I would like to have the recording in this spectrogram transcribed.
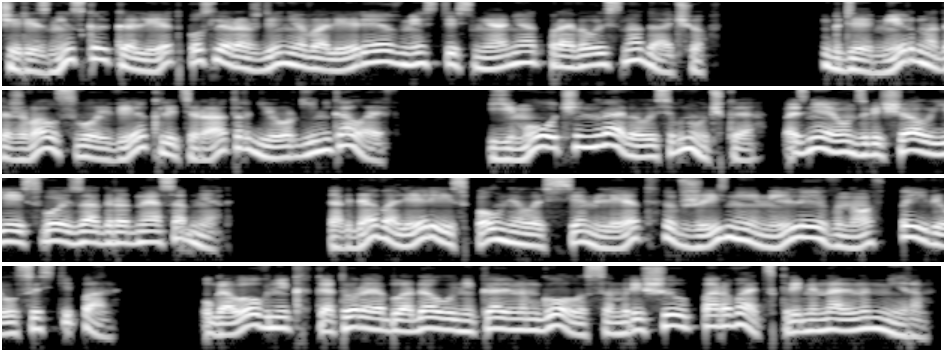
Через несколько лет после рождения Валерия вместе с няней отправилась на дачу, где мирно доживал свой век литератор Георгий Николаев. Ему очень нравилась внучка, позднее он завещал ей свой загородный особняк. Когда Валерии исполнилось семь лет, в жизни Эмилии вновь появился Степан. Уголовник, который обладал уникальным голосом, решил порвать с криминальным миром.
